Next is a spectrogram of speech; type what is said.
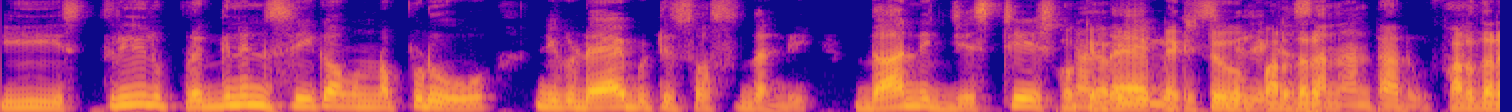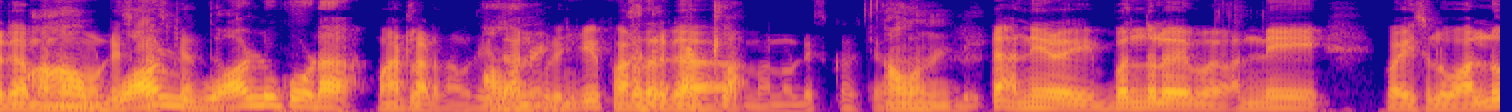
ఈ స్త్రీలు ప్రెగ్నెన్సీగా ఉన్నప్పుడు నీకు డయాబెటీస్ వస్తుందండి. దాన్ని జెస్టేషన్ డయాబెటీస్ అని అంటారు. ఫర్దర్గా మనం వాళ్ళు వాళ్ళు కూడా మాట్లాడదాం దాని. గురించి ఫర్దర్గా. మనం డిస్కస్ చేద్దాం. అవునండి. అన్ని ఇబ్బందులు అన్ని వయసుల వాళ్ళు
